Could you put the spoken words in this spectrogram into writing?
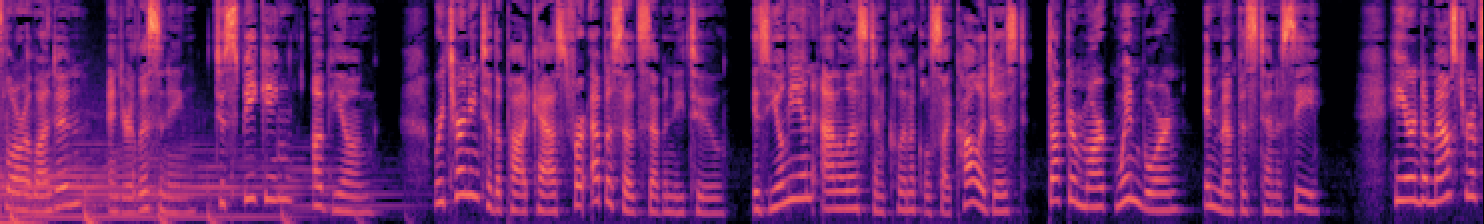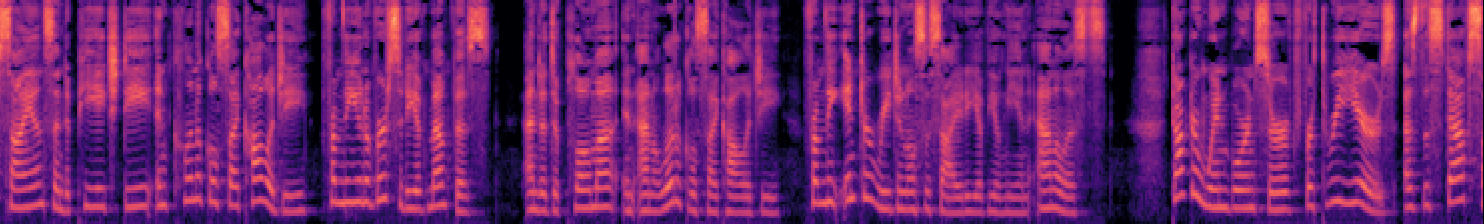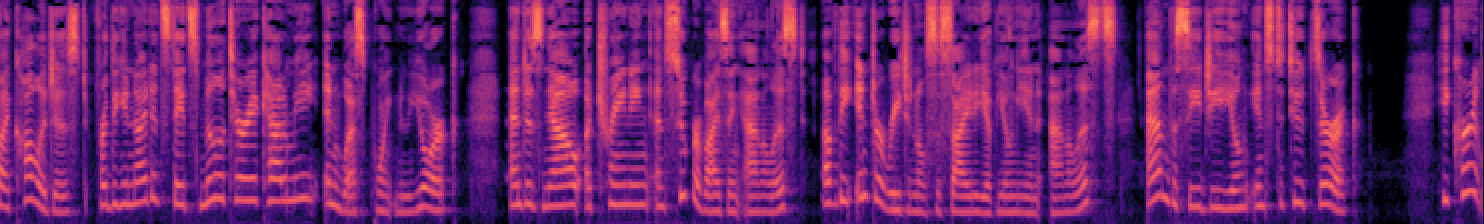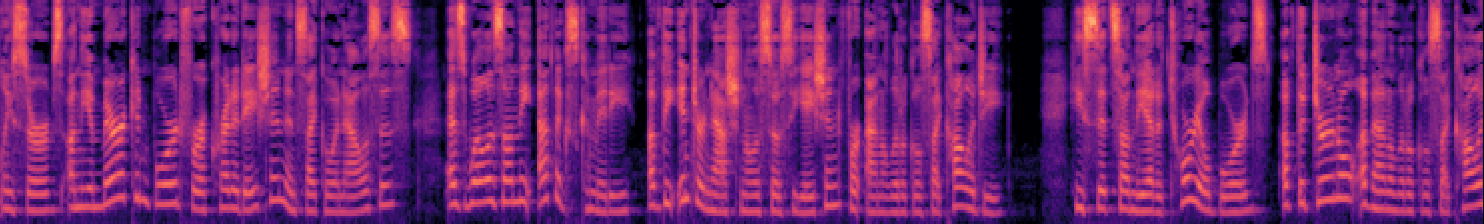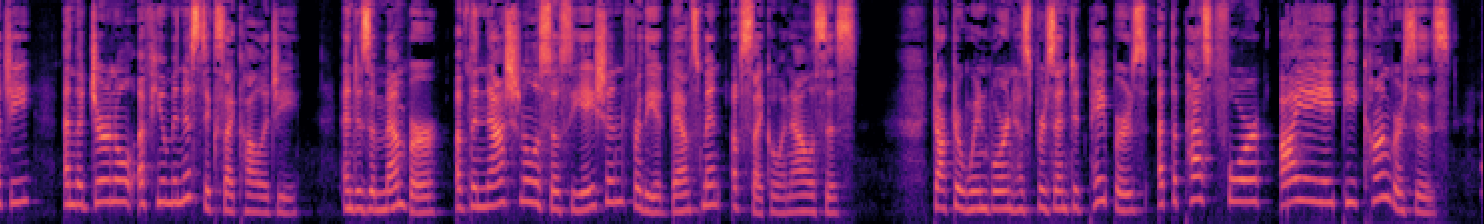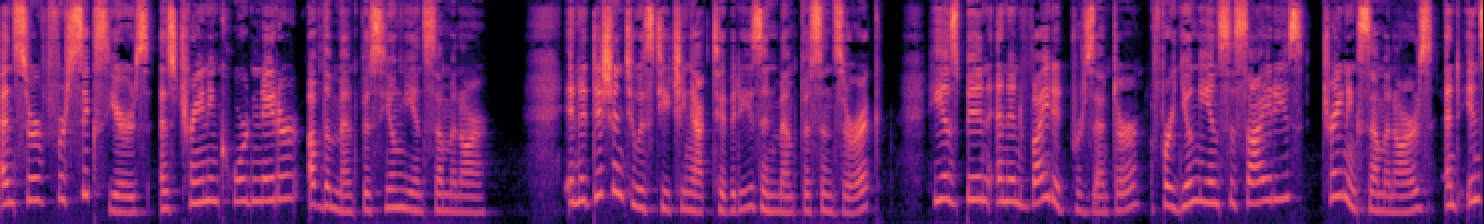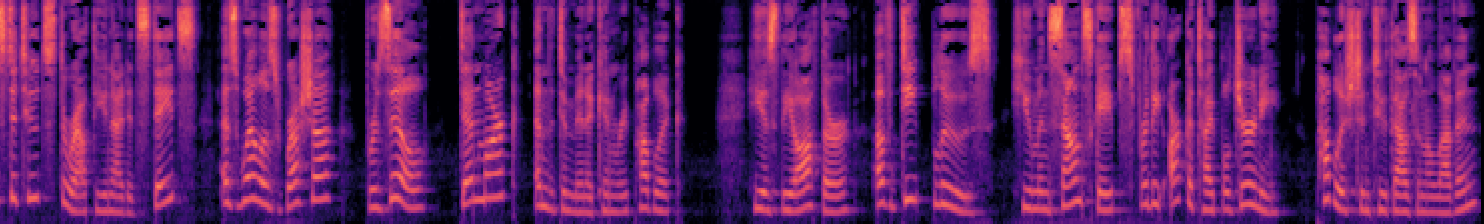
is Laura London, and you're listening to Speaking of Jung. Returning to the podcast for episode 72 is Jungian analyst and clinical psychologist Dr. Mark Winborn in Memphis, Tennessee. He earned a Master of Science and a PhD in clinical psychology from the University of Memphis and a diploma in analytical psychology from the Interregional Society of Jungian Analysts. Dr. Winborn served for three years as the staff psychologist for the United States Military Academy in West Point, New York, and is now a training and supervising analyst of the Interregional Society of Jungian Analysts and the C.G. Jung Institute Zurich. He currently serves on the American Board for Accreditation in Psychoanalysis, as well as on the Ethics Committee of the International Association for Analytical Psychology. He sits on the editorial boards of the Journal of Analytical Psychology and the Journal of Humanistic Psychology, and is a member of the National Association for the Advancement of Psychoanalysis. Dr. Winborn has presented papers at the past four IAAP congresses and served for six years as training coordinator of the Memphis Jungian Seminar. In addition to his teaching activities in Memphis and Zurich, he has been an invited presenter for Jungian societies, training seminars, and institutes throughout the United States, as well as Russia, Brazil, Denmark, and the Dominican Republic. He is the author of Deep Blues, Human Soundscapes for the Archetypal Journey, published in 2011,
